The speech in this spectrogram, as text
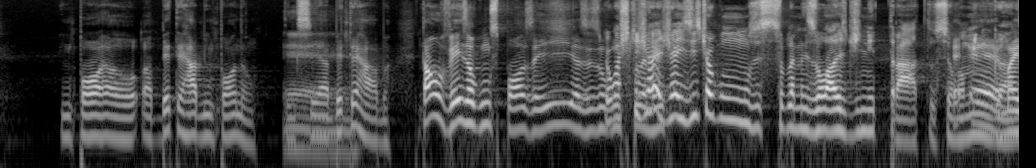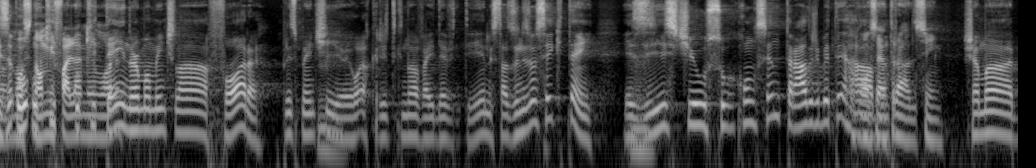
Em pó, a beterraba em pó não. Tem que ser a beterraba. Talvez alguns pós aí, às vezes alguns Eu acho que já, suplementos- já existe alguns suplementos isolados de nitrato, se eu não me É, engano. mas não, o, não o me que, falha o a que memória. tem normalmente lá fora, principalmente Uhum. eu acredito que no Havaí deve ter, nos Estados Unidos eu sei que tem. Existe o suco concentrado de beterraba. Concentrado, sim. Chama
